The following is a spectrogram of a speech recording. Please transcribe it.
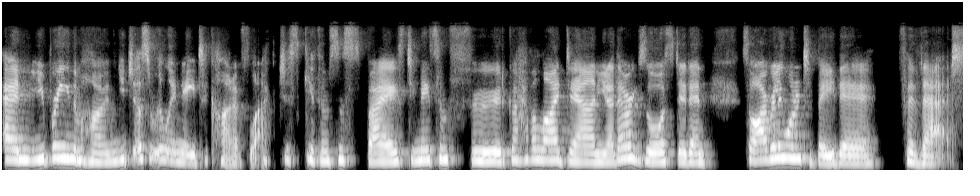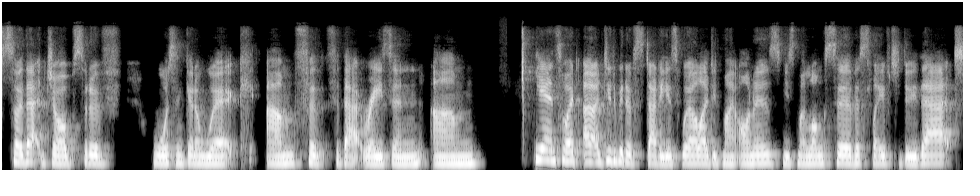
and you bring them home, you just really need to kind of like just give them some space. Do you need some food? Go have a lie down. You know, they're exhausted. And so I really wanted to be there for that. So that job sort of wasn't going to work um, for, for that reason. Um, yeah, and so I, I, did a bit of study as well. I did my honours, used my long service leave to do that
